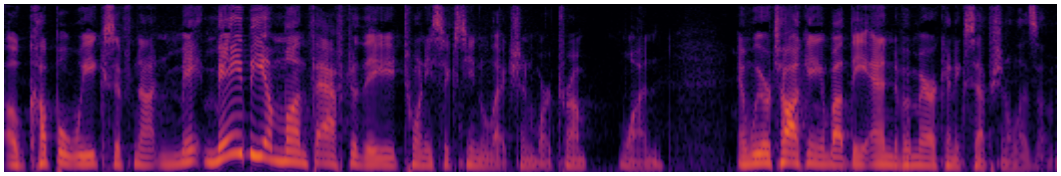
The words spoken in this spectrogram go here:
a couple weeks, if not may, maybe a month after the 2016 election where Trump won. And we were talking about the end of American exceptionalism,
